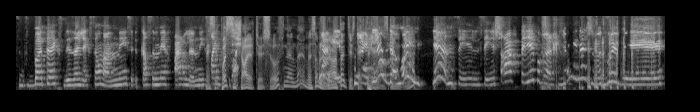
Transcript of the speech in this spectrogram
c'est du botox, des injections dans le nez. C'est de casser le nez, refaire le nez. Mais c'est pas si cher que ça, finalement. Mais ça me Ouais, en tête que c'était de Yann, c'est c'est cher payé pour rien, là, je veux dire, mais...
